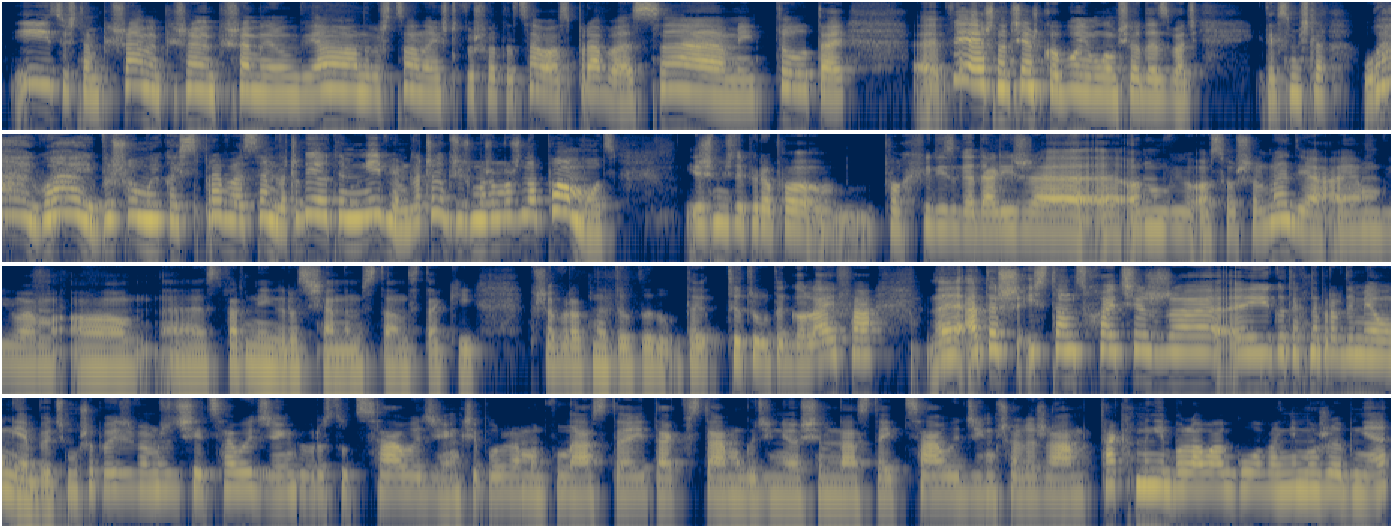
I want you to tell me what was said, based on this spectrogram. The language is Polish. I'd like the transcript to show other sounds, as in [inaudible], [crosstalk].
i coś tam piszemy, piszemy, piszemy i on mówi, a no wiesz co, no jeszcze wyszła ta cała sprawa SM i tutaj, e, wiesz, no ciężko było, nie mogłem się odezwać. I tak sobie myślę, łaj, łaj, wyszła mu jakaś sprawa SM, dlaczego ja o tym nie wiem, dlaczego przecież może można pomóc. I żeśmy się dopiero po, po chwili zgadali, że e, on mówił o social media, a ja mówiłam o e, stwardnieniu rozsianym, stąd taki przewrotny tytuł, te, tytuł tego live'a, e, a też i stąd słuchajcie, że jego tak naprawdę miało nie być. Muszę powiedzieć wam, że dzisiaj cały dzień, po prostu cały dzień, się położyłam o 12, tak wstałam o godzinie 18, cały dzień przeleżałam, tak mnie bolała głowa niemożebnie,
